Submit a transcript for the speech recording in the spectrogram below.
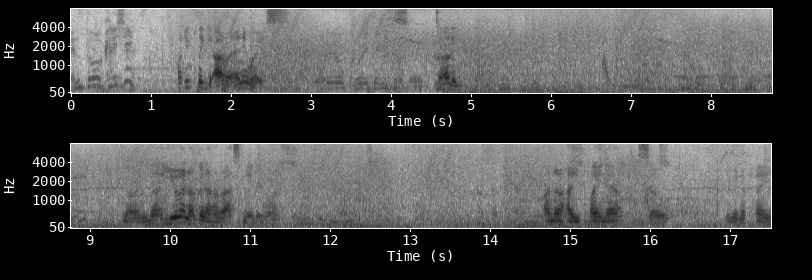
How do you play Gaara anyways? Sorry. No, no, you are not gonna harass me anymore. I know how you play now, so you're gonna pay.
